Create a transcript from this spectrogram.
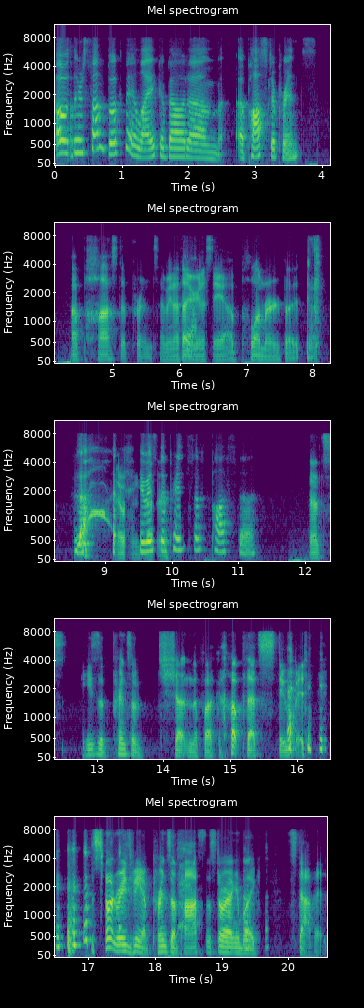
oh, there's some book they like about um a pasta prince. A pasta prince. I mean, I thought you were gonna say a plumber, but No, would've was the prince of pasta. That's he's the prince of shutting the fuck up. That's stupid. if someone reads me a Prince of Pasta story, I'm gonna be like, stop it.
